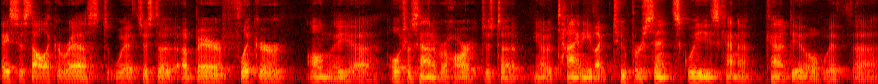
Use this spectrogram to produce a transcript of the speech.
asystolic arrest with just a, a bare flicker on the uh, ultrasound of her heart, just a you know tiny like two percent squeeze kind of kind of deal with. Uh,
